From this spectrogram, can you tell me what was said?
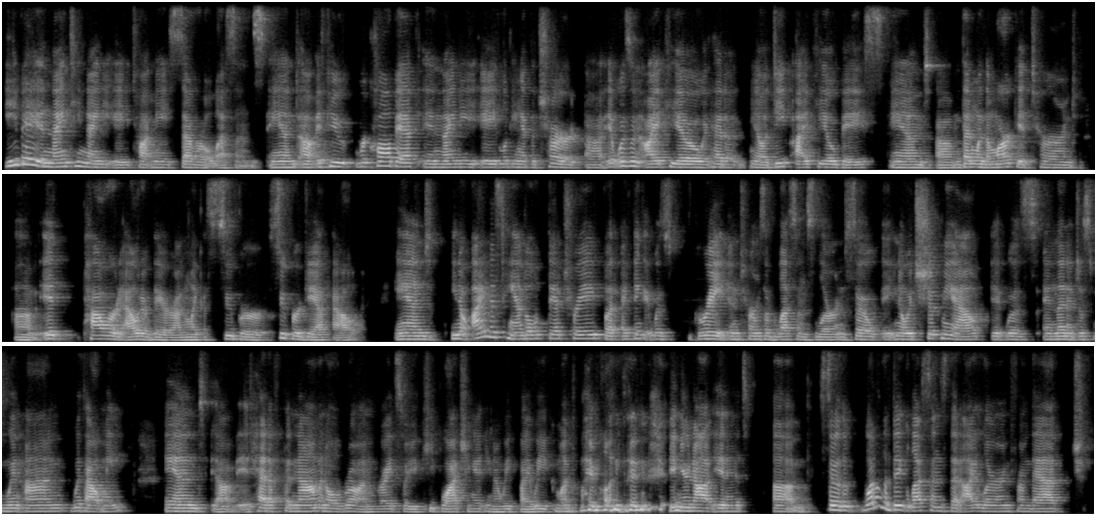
eBay in 1998 taught me several lessons. And uh, if you recall back in 98, looking at the chart, uh, it was an IPO. It had a you know a deep IPO base. And um, then when the market turned, um, it powered out of there on like a super, super gap out. And, you know, I mishandled that trade, but I think it was great in terms of lessons learned. So, you know, it shook me out. It was, and then it just went on without me. And um, it had a phenomenal run, right? So you keep watching it, you know, week by week, month by month, and, and you're not in it. Um, so the, one of the big lessons that I learned from that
